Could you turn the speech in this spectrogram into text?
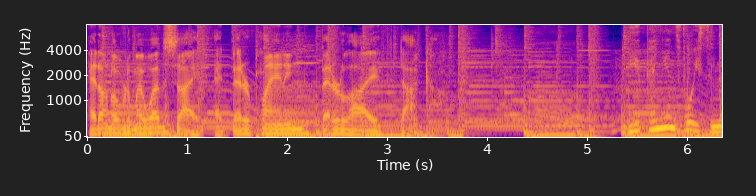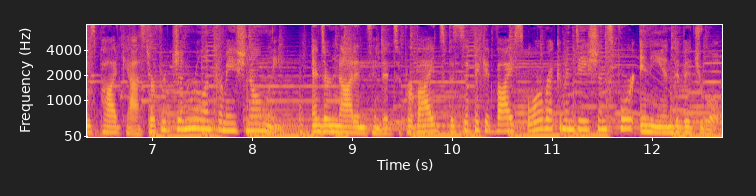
head on over to my website at betterplanningbetterlife.com. The opinions voiced in this podcast are for general information only and are not intended to provide specific advice or recommendations for any individual.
